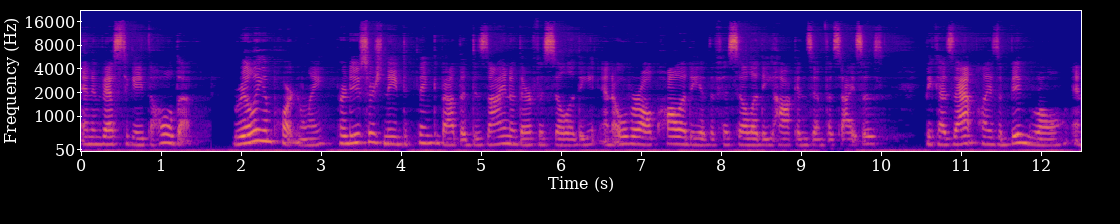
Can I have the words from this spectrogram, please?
and investigate the holdup. Really importantly, producers need to think about the design of their facility and overall quality of the facility, Hawkins emphasizes, because that plays a big role in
